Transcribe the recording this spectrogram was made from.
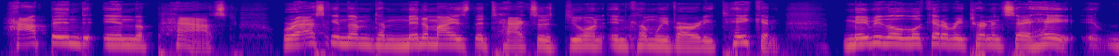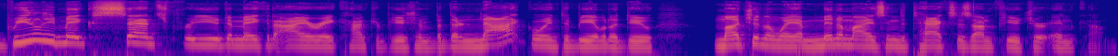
happened in the past. We're asking them to minimize the taxes due on income we've already taken. Maybe they'll look at a return and say, hey, it really makes sense for you to make an IRA contribution, but they're not going to be able to do much in the way of minimizing the taxes on future income.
